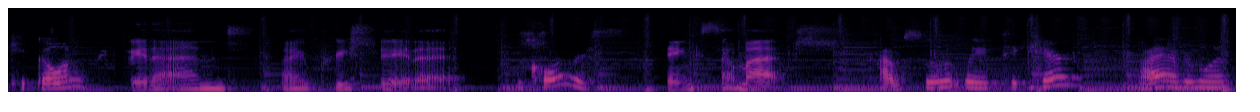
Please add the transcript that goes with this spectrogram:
keep going. Way to end. I appreciate it. Of course. Thanks so much. Absolutely. Take care. Bye, everyone.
